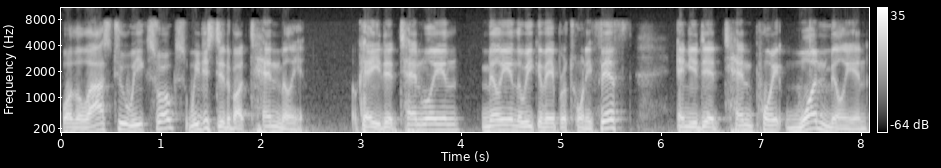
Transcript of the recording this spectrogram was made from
Well, the last 2 weeks, folks, we just did about 10 million. Okay, you did 10 million million the week of April 25th and you did 10.1 million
